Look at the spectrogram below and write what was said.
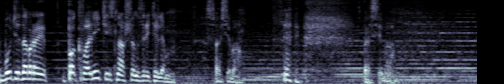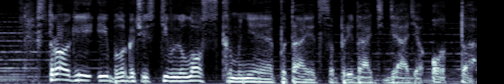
Будьте добры, поклонитесь нашим зрителям. Спасибо. Спасибо. Строгий и благочестивый лоск мне пытается придать дядя Отто.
